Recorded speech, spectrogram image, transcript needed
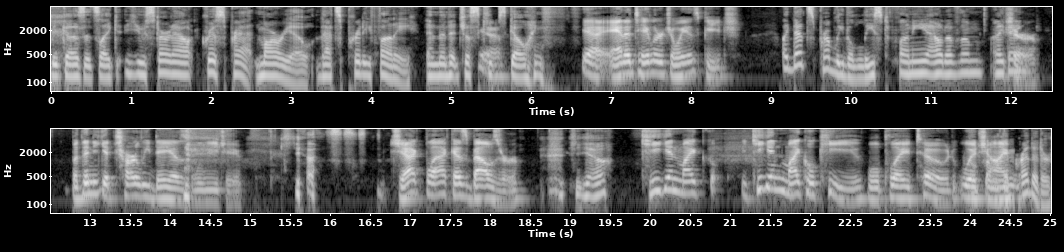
Because it's like you start out Chris Pratt, Mario, that's pretty funny, and then it just Yeah. keeps going. Yeah, Anya Taylor Joy as Peach. Like that's probably the least funny out of them, I think. Sure. But then you get Charlie Day as Luigi, Yes. Jack Black as Bowser, Yeah. Keegan Michael Keegan Michael Key will play Toad, oh, which From I'm Predator.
